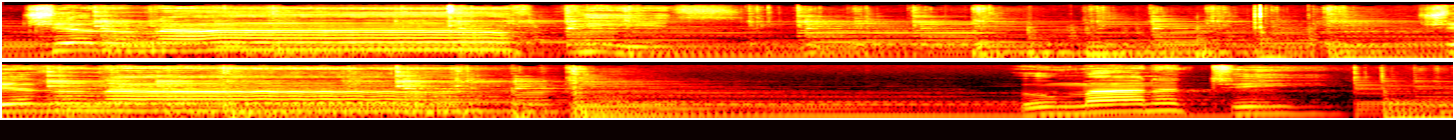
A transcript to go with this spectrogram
Children of humanity.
